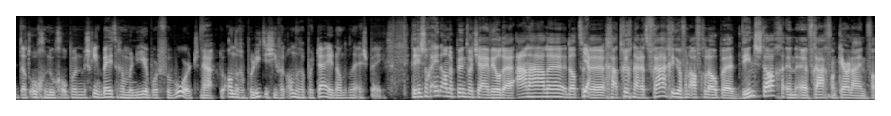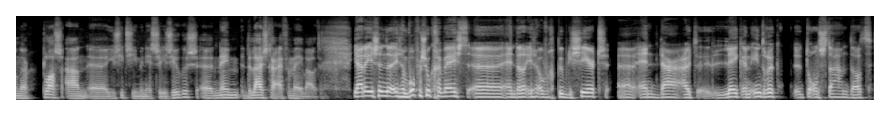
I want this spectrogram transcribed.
dat ongenoegen op een misschien betere manier wordt verwoord. Ja. Door andere politici van andere partijen dan van de SP. Er is nog één ander punt wat jij wilde aanhalen. Dat Ja. uh, gaat terug naar het vragenuur van afgelopen dinsdag. Een uh, vraag van Caroline van der Plas aan uh, justitieminister Jezielgus. neem de luisteraar even mee, Wouter. Ja, er is een, er is een WOP-verzoek geweest en daar is over gepubliceerd. en daaruit leek een indruk te ontstaan dat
